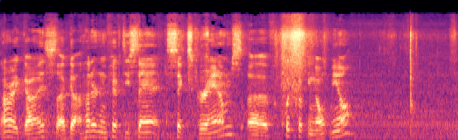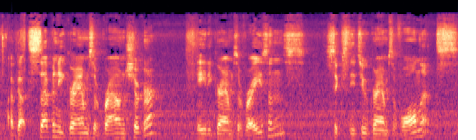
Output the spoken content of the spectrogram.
Alright guys, I've got 156 grams of quick cooking oatmeal. I've got 70 grams of brown sugar, 80 grams of raisins, 62 grams of walnuts,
